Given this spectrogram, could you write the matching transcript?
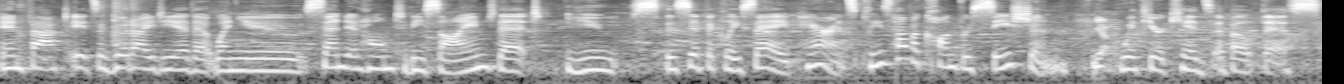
In fact, it's a good idea that when you send it home to be signed, that you specifically say, parents, please have a conversation Yeah. with your kids about this.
